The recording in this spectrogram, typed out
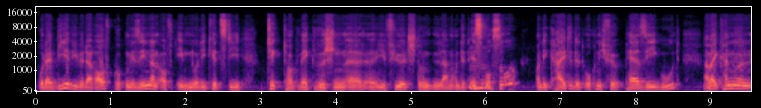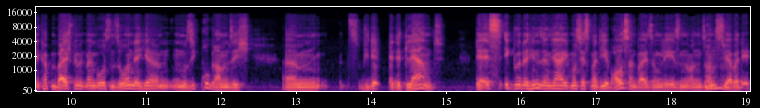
oder wir, wie wir darauf gucken, wir sehen dann oft eben nur die Kids, die TikTok wegwischen, äh, gefühlt stundenlang. Und das mhm. ist auch so, und ich halte das auch nicht für per se gut. Aber ich kann nur, ich habe ein Beispiel mit meinem großen Sohn, der hier ein Musikprogramm sich, ähm, wie der, der das lernt. Der ist, ich würde hinsehen, ja, ich muss jetzt mal die Gebrauchsanweisung lesen und sonst mhm. wie, aber die,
